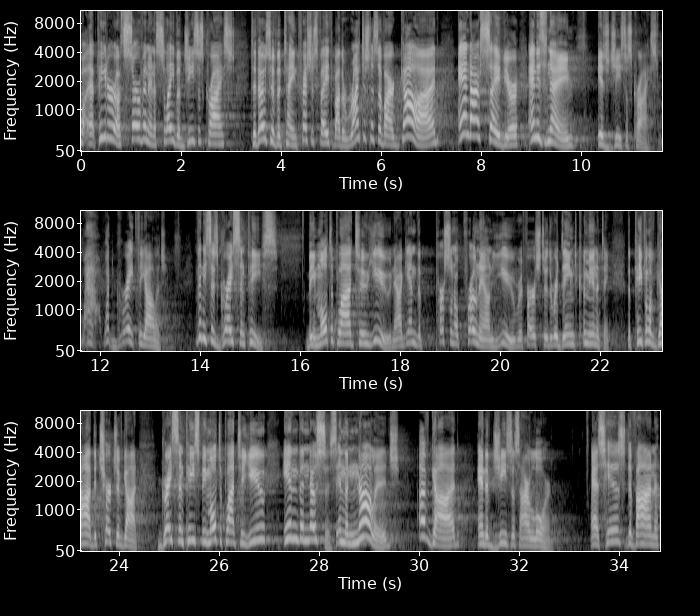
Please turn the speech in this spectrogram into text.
uh, Peter, a servant and a slave of Jesus Christ, to those who have obtained precious faith by the righteousness of our God and our Savior, and His name is Jesus Christ. Wow, what great theology. Then he says, Grace and peace be multiplied to you. Now, again, the personal pronoun you refers to the redeemed community the people of God, the church of God. Grace and peace be multiplied to you in the gnosis, in the knowledge of God and of Jesus our Lord, as His divine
